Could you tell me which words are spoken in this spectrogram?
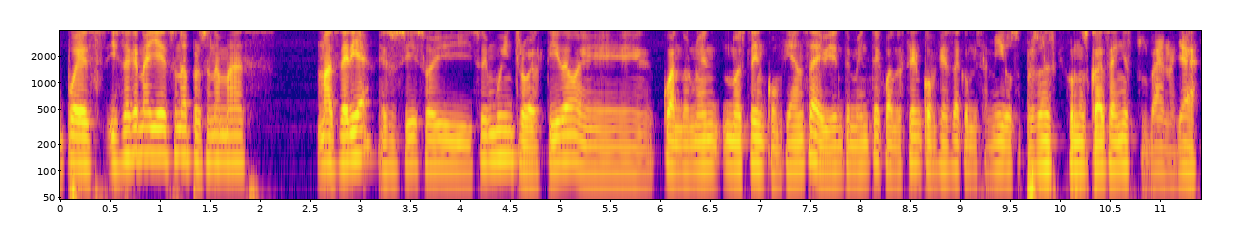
pues Isaac Anaya es una persona más más seria, eso sí, soy, soy muy introvertido eh, cuando no, no, estoy en confianza, evidentemente, cuando estoy en confianza con mis amigos o personas que conozco hace años, pues bueno, ya.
